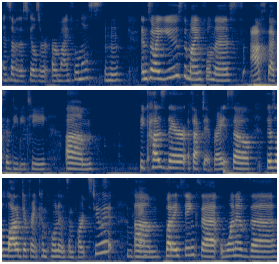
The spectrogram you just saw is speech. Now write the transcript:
and some of those skills are, are mindfulness. And so I use the mindfulness aspects of DBT um, because they're effective, right? So there's a lot of different components and parts to it. Okay. Um, but I think that one of the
